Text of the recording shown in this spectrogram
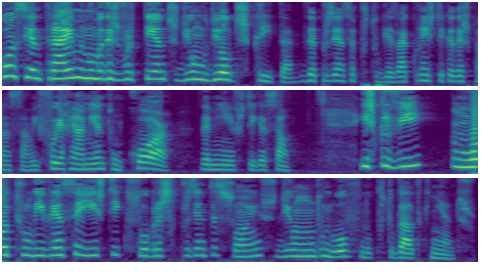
concentrei-me numa das vertentes de um modelo de escrita da presença portuguesa, a cronística da expansão, e foi realmente um core da minha investigação. E escrevi um outro livro ensaístico sobre as representações de um mundo novo no Portugal de 500.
